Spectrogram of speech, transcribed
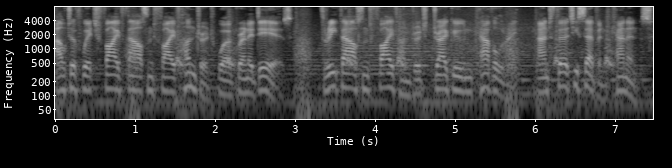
out of which 5,500 were grenadiers, 3,500 dragoon cavalry, and 37 cannons.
